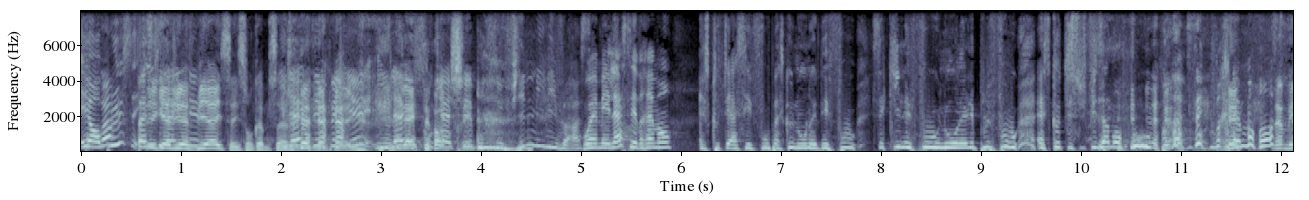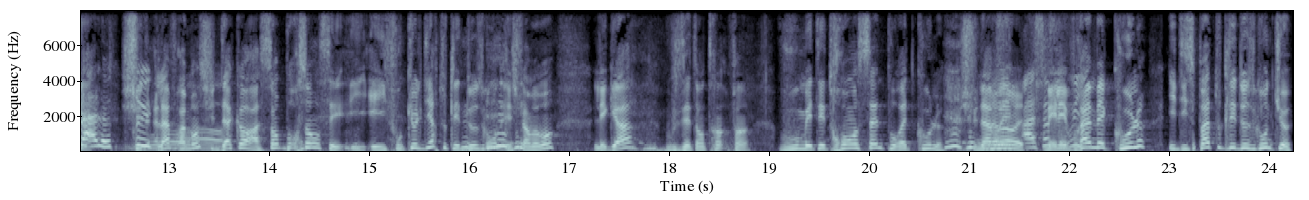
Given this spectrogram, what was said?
Et en plus, Parce Les gars du été- FBI, ça, ils sont comme ça. Il là. a été payé, il Il a a eu son été en cachet pour ce film, il y va. Ouais, mais là, c'est vraiment est-ce que t'es assez fou? Parce que nous on est des fous c'est qui les fous? Nous on est les plus fous est-ce que t'es suffisamment fou? C'est vraiment Non, mais ça le je suis- truc là vraiment, je suis d'accord à 100%. C'est ils- et ils font que le dire toutes les deux secondes. Et je fais un moment, les gars, vous êtes en train, enfin, vous vous mettez trop en scène pour être cool. Je suis navré. Non, ouais. Ah, ça, mais c'est- les oui. vrais mecs cool, ils disent pas toutes les deux secondes que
